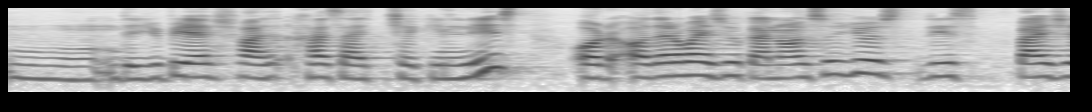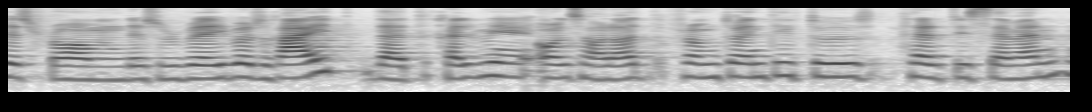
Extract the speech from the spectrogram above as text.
mm, the UPF ha- has a check-in list, or otherwise you can also use these pages from the survivor's guide that helped me also a lot from 20 to 37,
